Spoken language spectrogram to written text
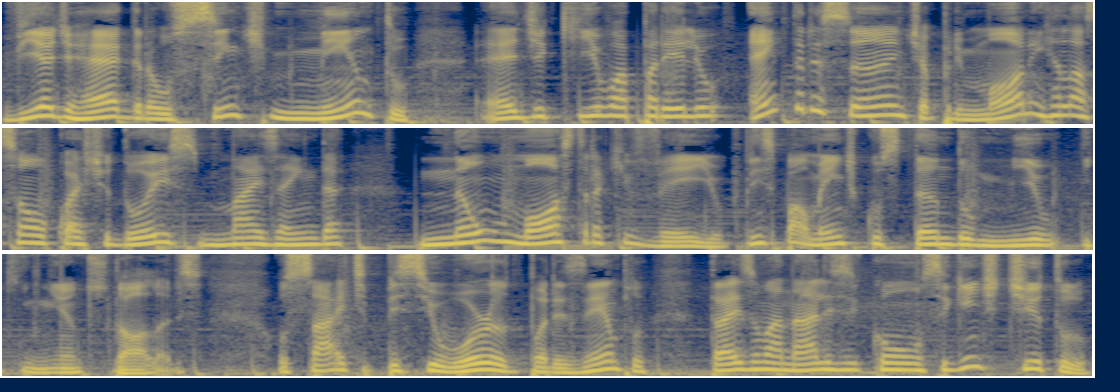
Via de regra, o sentimento é de que o aparelho é interessante, aprimora em relação ao Quest 2, mas ainda não mostra que veio, principalmente custando 1.500 dólares. O site PC World, por exemplo, traz uma análise com o seguinte título:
